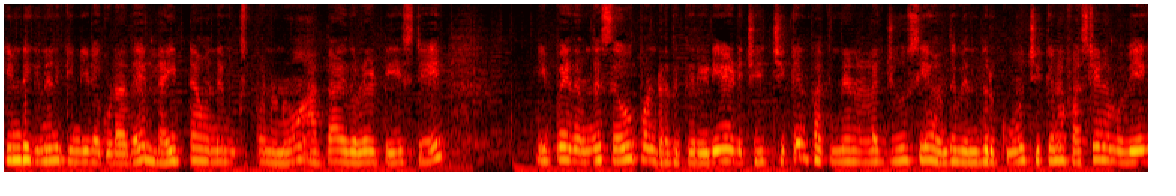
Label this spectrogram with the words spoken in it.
கிண்டு கிண்டுன்னு கிண்டிடக்கூடாது லைட்டாக வந்து மிக்ஸ் பண்ணணும். அதான் இதோட டேஸ்ட்டே இப்போ இதை வந்து சர்வ் பண்ணுறதுக்கு ரெடி ஆகிடுச்சு சிக்கன் பார்த்தீங்கன்னா நல்லா ஜூஸியாக வந்து வெந்திருக்கும். சிக்கனை ஃபஸ்ட்டே நம்ம வேக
